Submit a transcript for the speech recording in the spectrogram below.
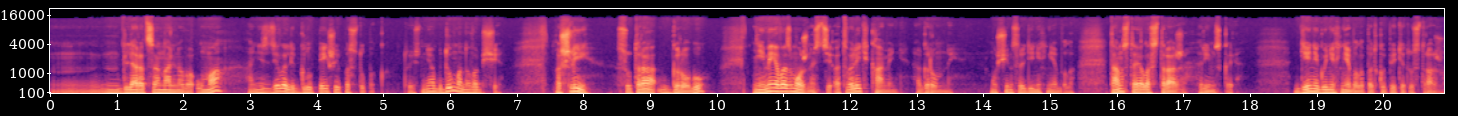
для рационального ума, они сделали глупейший поступок. То есть необдуманно вообще. Пошли с утра к гробу, не имея возможности отвалить камень огромный. Мужчин среди них не было. Там стояла стража римская. Денег у них не было подкупить эту стражу.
